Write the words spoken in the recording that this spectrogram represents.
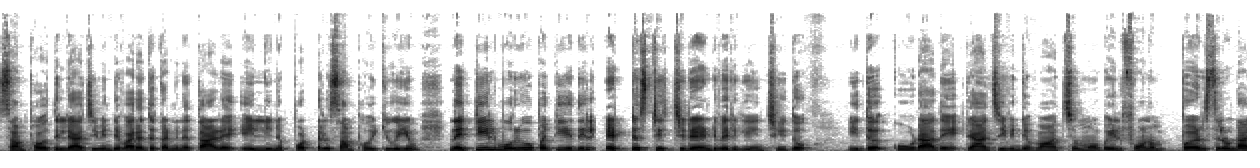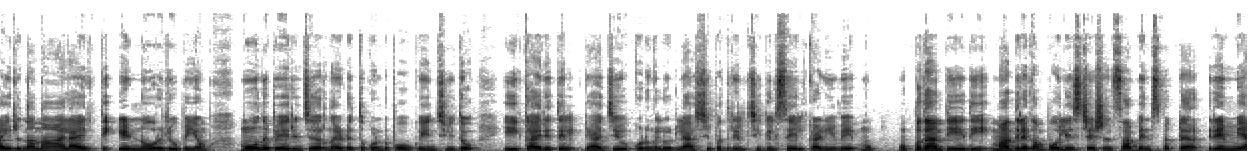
സംഭവത്തിൽ രാജീവിന്റെ വലത് കണ്ണിന് താഴെ എല്ലിന് പൊട്ടൽ സംഭവിക്കുകയും നെറ്റിയിൽ മുറിവ് പറ്റിയതിൽ എട്ട് സ്റ്റിച്ച് ഇടേണ്ടി വരികയും ചെയ്തു. ഇത് കൂടാതെ രാജീവിന്റെ വാച്ചും മൊബൈൽ ഫോണും പേഴ്സിലുണ്ടായിരുന്ന നാലായിരത്തി എണ്ണൂറ് രൂപയും മൂന്ന് പേരും ചേർന്ന് എടുത്തു കൊണ്ടുപോവുകയും ചെയ്തു. ഈ കാര്യത്തിൽ രാജീവ് കൊടുങ്ങല്ലൂരിലെ ആശുപത്രിയിൽ ചികിത്സയിൽ കഴിയവേ മുപ്പതാം തീയതി Mathilakam police station sub inspector Ramya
